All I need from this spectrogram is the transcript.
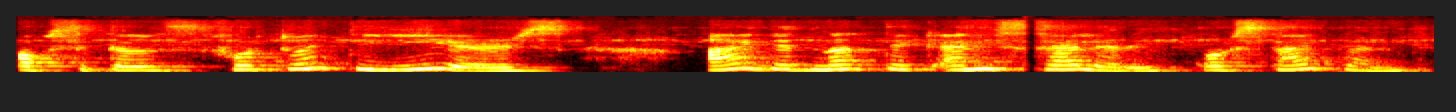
obstacles. For 20 years, I did not take any salary or stipend.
